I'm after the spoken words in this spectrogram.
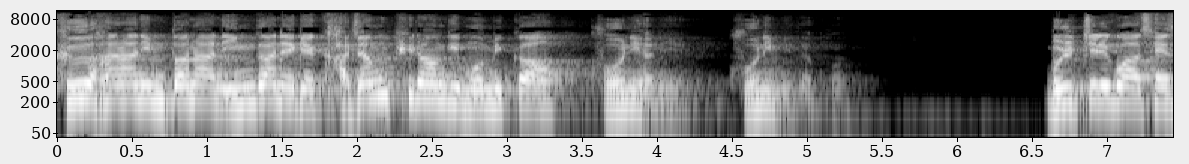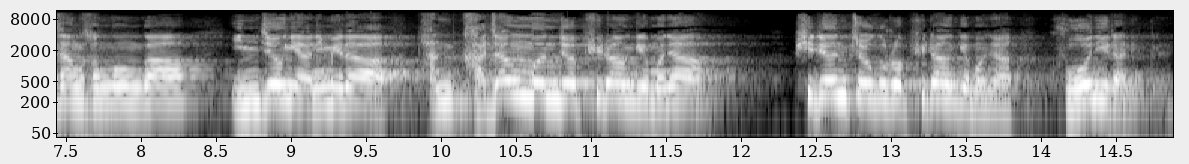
그 하나님 떠난 인간에게 가장 필요한 게 뭡니까? 구원이 아니에요. 구원입니다. 구원. 물질과 세상 성공과 인정이 아닙니다. 단 가장 먼저 필요한 게 뭐냐? 필연적으로 필요한 게 뭐냐? 구원이라니까요.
